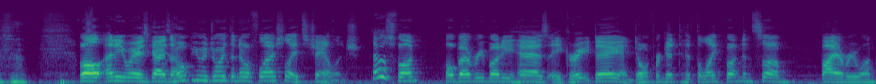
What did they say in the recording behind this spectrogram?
well, anyways, guys, I hope you enjoyed the No Flashlights challenge. That was fun. Hope everybody has a great day, and don't forget to hit the like button and sub. Bye, everyone.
